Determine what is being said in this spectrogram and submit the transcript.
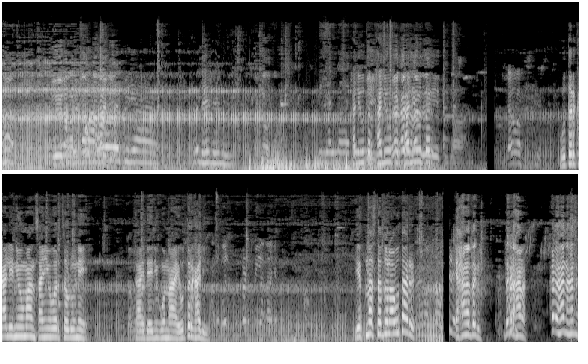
हा. पिल्याला खाली उतर खाली उतर खाली उतर. उतर. खाली नेऊ माणसानी वर चढू नये. कायद्याने गुन्हा आहे. उतर खाली. येत नसतं तुला उतर. हा हाना दगड. दगड हाना हाना. हाना हाना.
